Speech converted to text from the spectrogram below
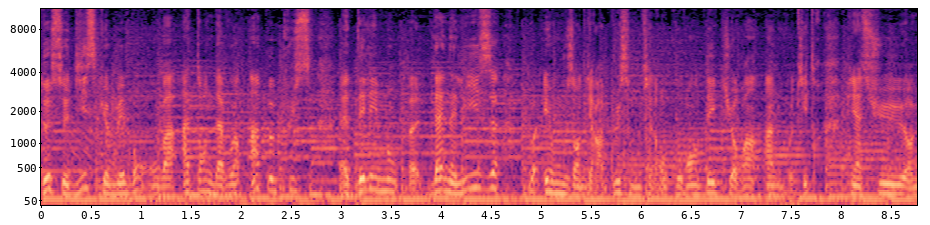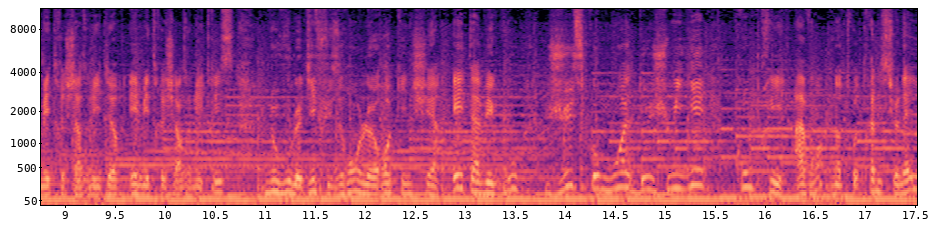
de ce disque, mais bon, on va attendre d'avoir un peu plus euh, d'éléments d'analyse et on vous en dira plus, on vous tiendra au courant dès qu'il y aura un nouveau titre. Bien sûr, mes très chers auditeurs et mes très chères auditrices, nous vous le diffuserons. Le Rockin' Chair est avec vous jusqu'au mois de juillet compris avant notre traditionnelle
